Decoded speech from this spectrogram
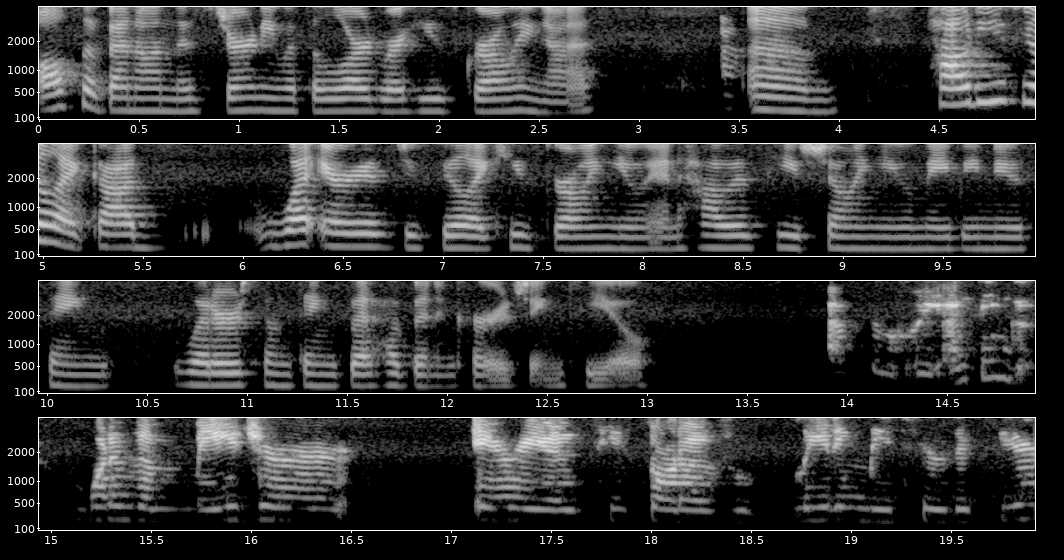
also been on this journey with the Lord where He's growing us. Um, how do you feel like God's? What areas do you feel like He's growing you in? How is He showing you maybe new things? What are some things that have been encouraging to you? Absolutely. I think one of the major areas he's sort of leading me to this year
